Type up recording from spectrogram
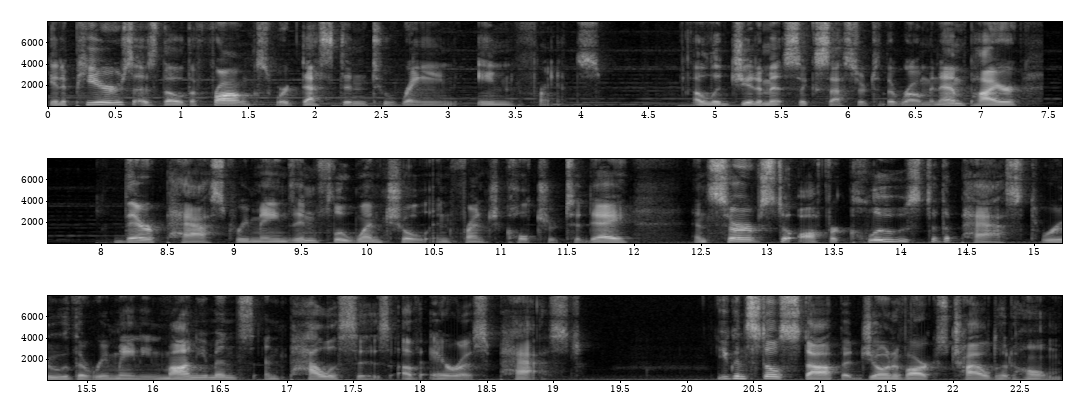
It appears as though the Franks were destined to reign in France, a legitimate successor to the Roman Empire. Their past remains influential in French culture today and serves to offer clues to the past through the remaining monuments and palaces of eras past. You can still stop at Joan of Arc's childhood home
